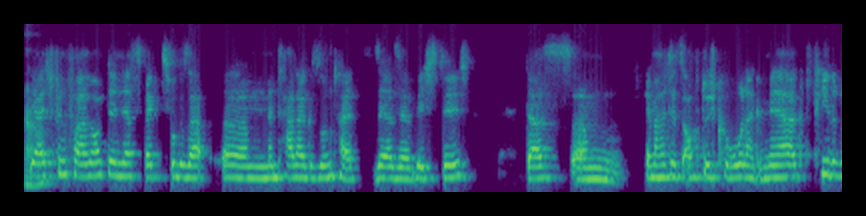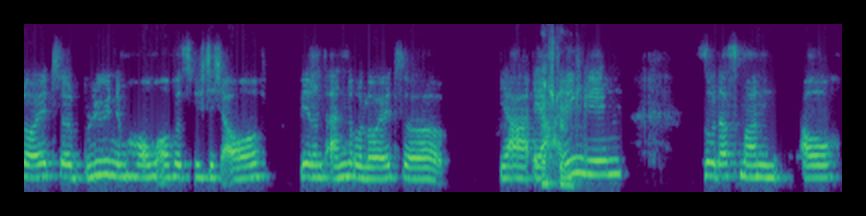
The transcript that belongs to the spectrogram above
Ja, ja ich finde vor allem auch den Aspekt zu äh, mentaler Gesundheit sehr, sehr wichtig, dass ähm, man hat jetzt auch durch Corona gemerkt, viele Leute blühen im Homeoffice richtig auf, während andere Leute ja eher eingehen, so dass man auch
